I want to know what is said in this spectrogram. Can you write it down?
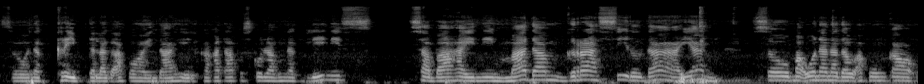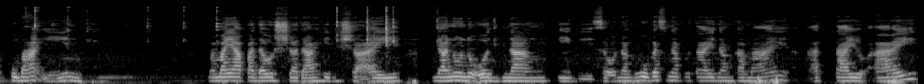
So, nag-crave talaga ako ngayon dahil kakatapos ko lang naglinis sa bahay ni Madam Grasilda. Ayan. So, mauna na daw akong kumain. Mamaya pa daw siya dahil siya ay nanonood ng TV. So, naghugas na po tayo ng kamay at tayo ay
